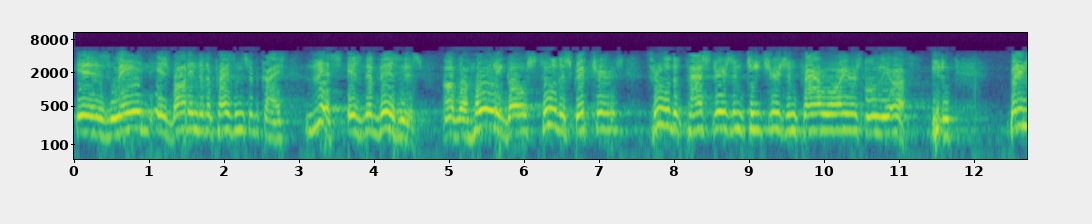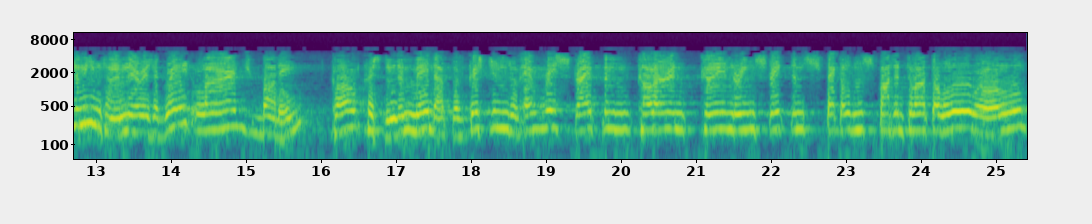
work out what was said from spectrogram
is made, is brought into the presence of Christ. This is the business of the Holy Ghost through the Scriptures, through the pastors and teachers and prayer warriors on the earth. but in the meantime, there is a great large body called Christendom made up of Christians of every stripe and color and kind, ring streaked and speckled and spotted throughout the whole world.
